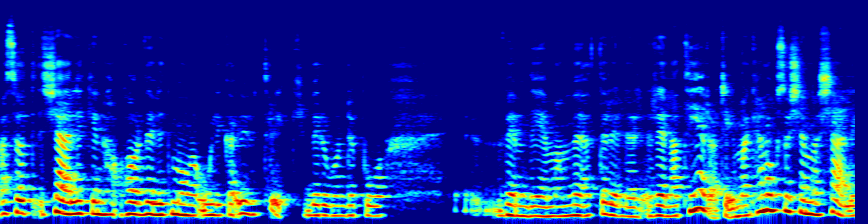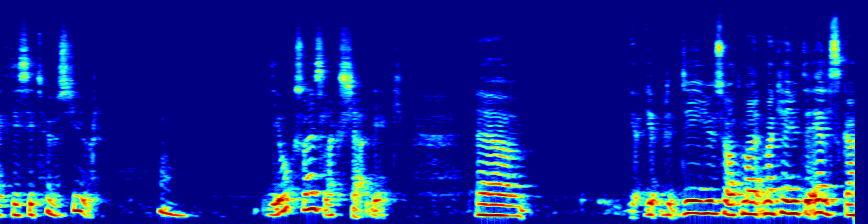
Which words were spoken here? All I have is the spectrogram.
Alltså att kärleken ha- har väldigt många olika uttryck beroende på vem det är man möter eller relaterar till. Man kan också känna kärlek till sitt husdjur. Mm. Det är också en slags kärlek. Eh, det är ju så att man, man kan ju inte älska,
